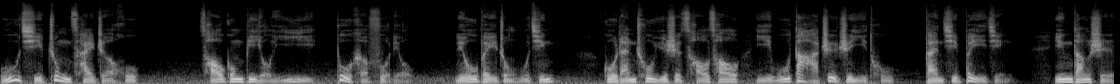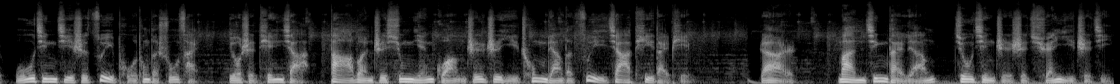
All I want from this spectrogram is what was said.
吾岂种菜者乎？’曹公必有一意。”不可复留。刘备重吴京，固然出于是曹操以无大志之意图，但其背景应当是吴京既是最普通的蔬菜，又是天下大乱之凶年广植之以充粮的最佳替代品。然而，慢精代粮究竟只是权宜之计。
